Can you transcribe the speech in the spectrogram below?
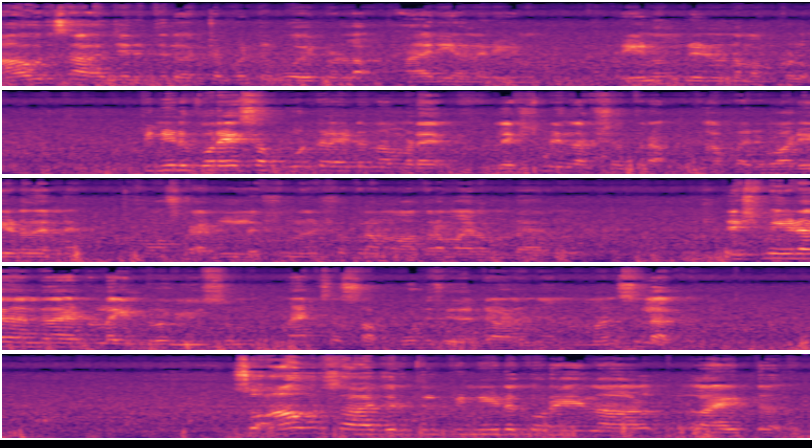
ആ ഒരു സാഹചര്യത്തിൽ ഒറ്റപ്പെട്ടു പോയിട്ടുള്ള ഭാര്യയാണ് രേണു. രേണുവും രേണുവിന്റെ മക്കളും. പിന്നീട് കുറേ സപ്പോർട്ടായിട്ട് നമ്മുടെ ലക്ഷ്മി നക്ഷത്ര ആ പരിപാടിയുടെ തന്നെ ഹോസ്റ്റായിട്ടുള്ള ലക്ഷ്മി നക്ഷത്ര മാത്രമായിരുന്നു ഉണ്ടായിരുന്നത്. ലക്ഷ്മിയുടെ നല്ലതായിട്ടുള്ള ഇന്റർവ്യൂസും മാക്സിമം സപ്പോർട്ട് ചെയ്തിട്ടാണ് ഞാൻ മനസ്സിലാക്കുന്നത്. സോ ആ ഒരു സാഹചര്യത്തിൽ പിന്നീട് കുറേ നാളായിട്ട്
